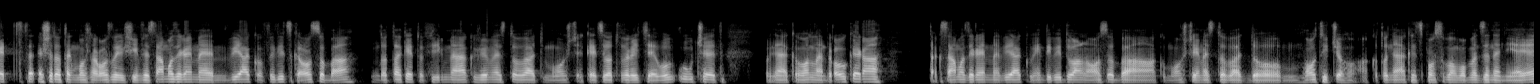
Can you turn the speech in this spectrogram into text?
keď ešte to tak možno rozlíšim, že samozrejme vy ako fyzická osoba do takéto firmy akože investovať môžete, keď si otvoríte účet u nejakého online brokera, tak samozrejme vy ako individuálna osoba ako môžete investovať do hocičoho, ako to nejakým spôsobom obmedzené nie je.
